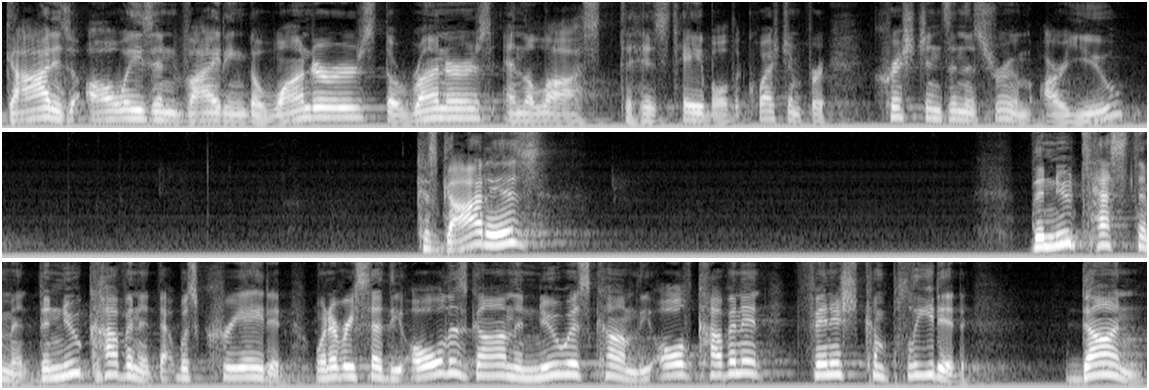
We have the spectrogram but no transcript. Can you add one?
God is always inviting the wanderers, the runners, and the lost to his table. The question for Christians in this room are you? Because God is. The New Testament, the new covenant that was created, whenever he said, The old is gone, the new is come, the old covenant finished, completed, done.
